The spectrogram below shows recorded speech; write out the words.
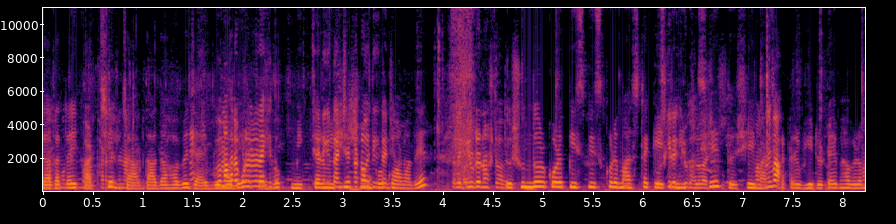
দাদাটাই কাটছে যা- দাদা হবে যাই বলে। হবে যাই হোক মিক্সচার মিক্সি সম্পর্ক আমাদের। তো সুন্দর করে পিস পিস করে মাছটা কেটে নিচ্ছে তো সেই মাছ কাটার ভিডিওটাই ভাবলাম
